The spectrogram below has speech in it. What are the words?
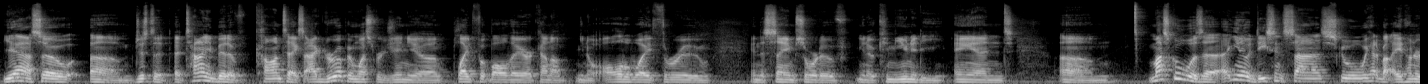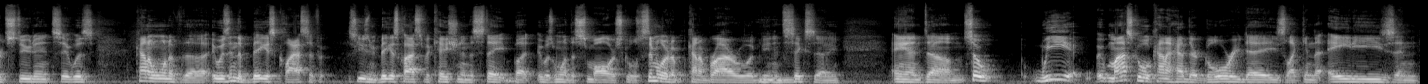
Yeah, so um, just a, a, tiny bit of context. I grew up in West Virginia, played football there, kind of you know all the way through in the same sort of you know community. And um, my school was a you know a decent sized school. We had about 800 students. It was kind of one of the it was in the biggest class of excuse me biggest classification in the state, but it was one of the smaller schools, similar to kind of Briarwood being mm-hmm. in 6A. And um, so we my school kind of had their glory days like in the 80s and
